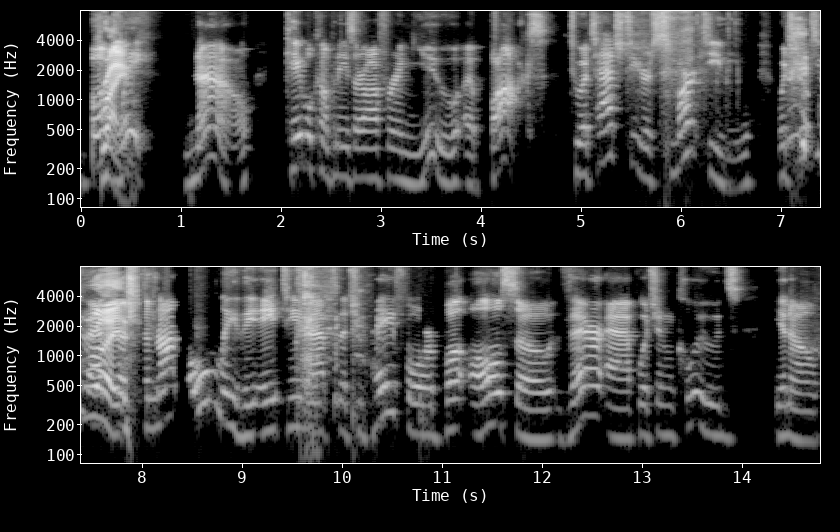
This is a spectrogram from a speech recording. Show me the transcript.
but Right. wait now cable companies are offering you a box to attach to your smart TV, which gives you access to not only the 18 apps that you pay for, but also their app, which includes, you know,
